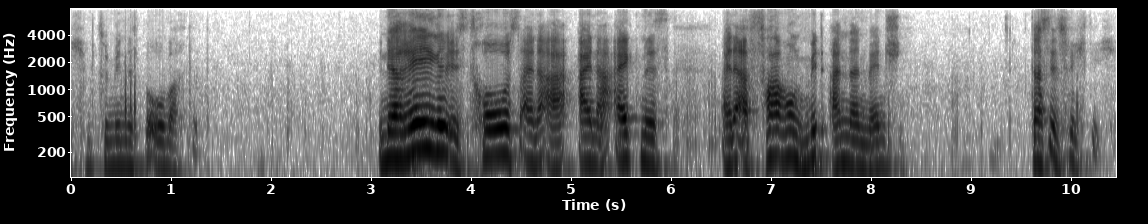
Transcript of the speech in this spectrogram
ich zumindest beobachtet. In der Regel ist Trost eine, ein Ereignis, eine Erfahrung mit anderen Menschen. Das ist wichtig.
